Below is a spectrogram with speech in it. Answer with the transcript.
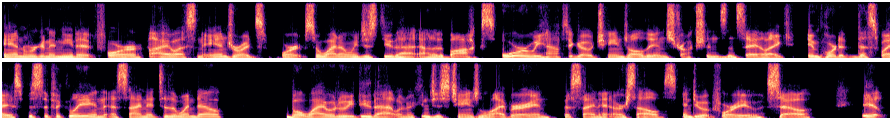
and we're going to need it for iOS and Android support. So why don't we just do that out of the box? Or we have to go change all the instructions and say, like, import it this way specifically and assign it to the window. But why would we do that when we can just change the library and assign it ourselves and do it for you? So it,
